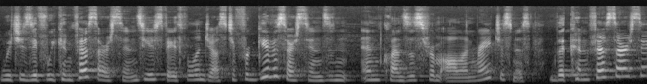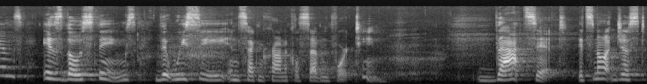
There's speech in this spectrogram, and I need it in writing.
which is if we confess our sins, he is faithful and just to forgive us our sins and, and cleanse us from all unrighteousness. The confess our sins is those things that we see in 2 Chronicles 7 14. That's it. It's not just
